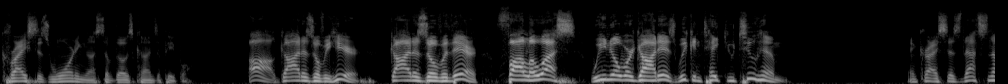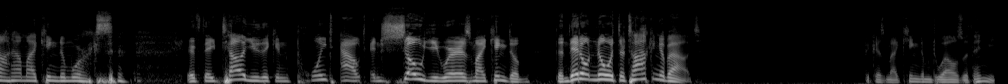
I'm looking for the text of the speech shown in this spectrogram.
Christ is warning us of those kinds of people. Oh, God is over here. God is over there. Follow us. We know where God is. We can take you to him. And Christ says, That's not how my kingdom works. if they tell you they can point out and show you where is my kingdom, then they don't know what they're talking about because my kingdom dwells within you.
